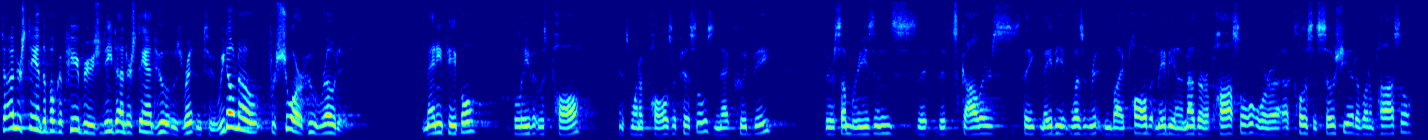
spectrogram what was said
to understand the book of Hebrews, you need to understand who it was written to. We don't know for sure who wrote it. Many people believe it was Paul. It's one of Paul's epistles, and that could be. There are some reasons that, that scholars think maybe it wasn't written by Paul, but maybe another apostle or a, a close associate of an apostle.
